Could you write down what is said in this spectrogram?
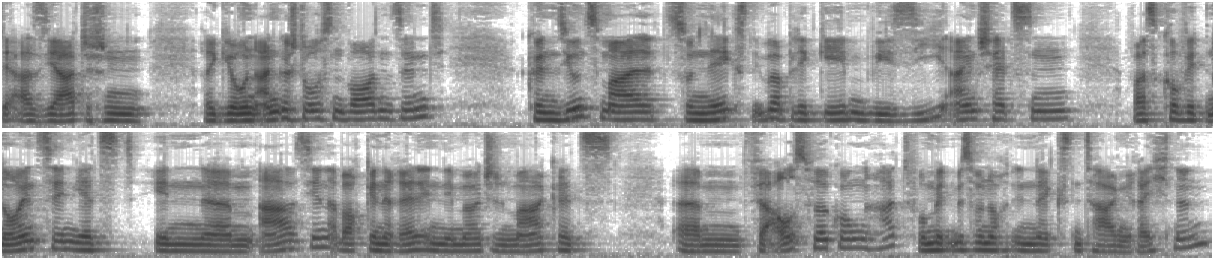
der asiatischen Region angestoßen worden sind. Können Sie uns mal zunächst einen Überblick geben, wie Sie einschätzen, was Covid-19 jetzt in ähm, Asien, aber auch generell in den Emerging Markets ähm, für Auswirkungen hat? Womit müssen wir noch in den nächsten Tagen rechnen?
